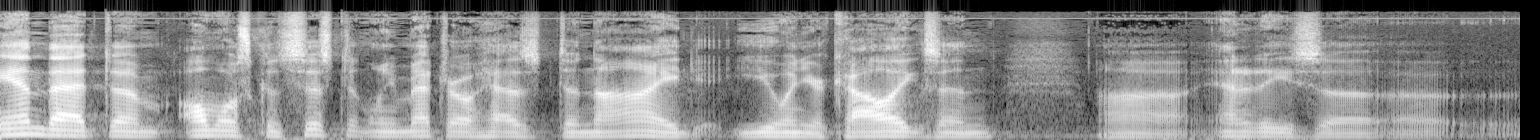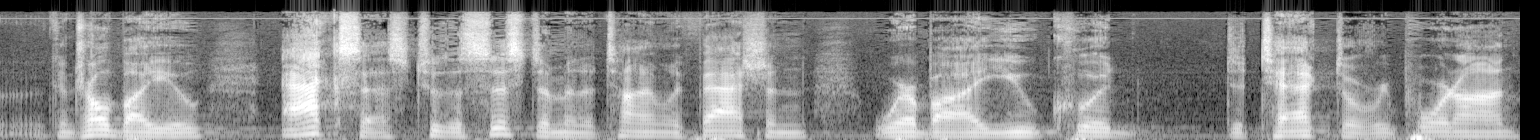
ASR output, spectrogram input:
and that um, almost consistently Metro has denied you and your colleagues and uh, entities uh, uh, controlled by you access to the system in a timely fashion whereby you could detect or report on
